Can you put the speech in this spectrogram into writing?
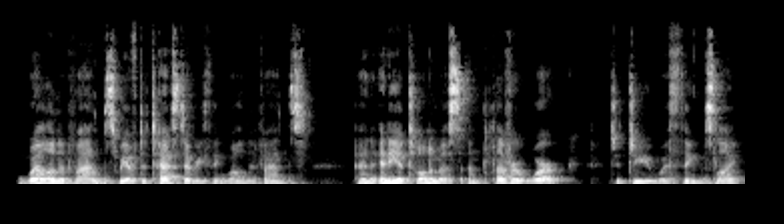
well in advance. We have to test everything well in advance. And any autonomous and clever work to do with things like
